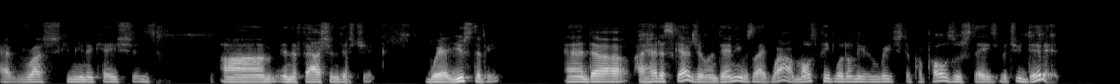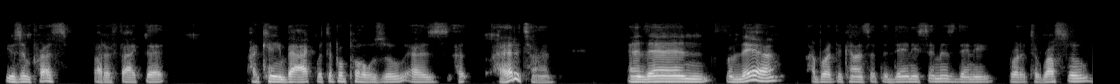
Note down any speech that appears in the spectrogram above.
at Rush Communications um, in the Fashion District, where it used to be. And uh, I had a schedule, and Danny was like, "Wow, most people don't even reach the proposal stage, but you did it." He was impressed by the fact that I came back with the proposal as uh, ahead of time, and then from there, I brought the concept to Danny Simmons. Danny brought it to Russell.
